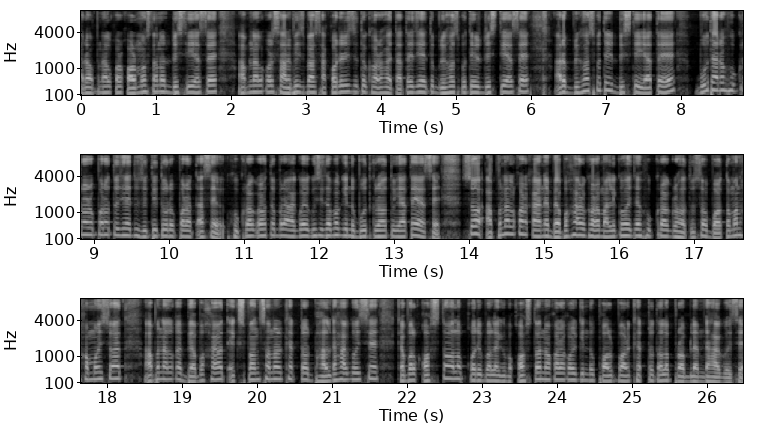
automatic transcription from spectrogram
আৰু আপোনালোকৰ কৰ্মস্থানত দৃষ্টি আছে আপোনালোকৰ ছাৰ্ভিচ বা চাকৰিৰ যিটো ঘৰ হয় তাতে যিহেতু বৃহস্পতিৰ দৃষ্টি আছে আৰু বৃহস্পতিৰ দৃষ্টি ইয়াতে বুধ আৰু শুক্ৰৰ ওপৰতো যিহেতু জ্যোতিটোৰ ওপৰত আছে শুক্ৰ গ্ৰহটোৰ পৰা আগুৱাই গুচি যাব কিন্তু বুধ গ্ৰহটো ইয়াতে আছে। চ' আপোনালোকৰ কাৰণে ব্যৱসায়ৰ ঘৰৰ মালিকো হৈ যায় শুক্ৰ গ্ৰহটো। চ' বৰ্তমান সময়ছোৱাত আপোনালোকে ব্যৱসায়ত এক্সপানশ্যনৰ ক্ষেত্ৰত ভাল দেখা গৈছে কেৱল কষ্ট অলপ কৰিব লাগিব। কষ্ট নকৰাকৈ কিন্তু ফল পোৱাৰ ক্ষেত্ৰত অলপ প্ৰব্লেম দেখা গৈছে।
